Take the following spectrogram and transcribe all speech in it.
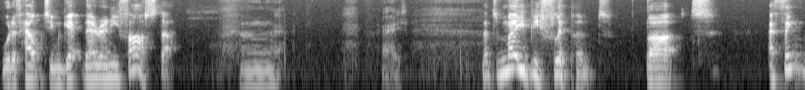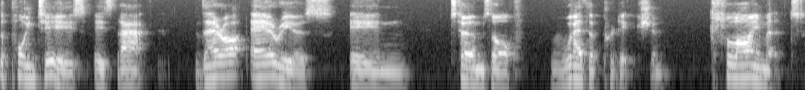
would have helped him get there any faster. Uh, right. That's maybe flippant, but I think the point is, is that there are areas in terms of weather prediction, climate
